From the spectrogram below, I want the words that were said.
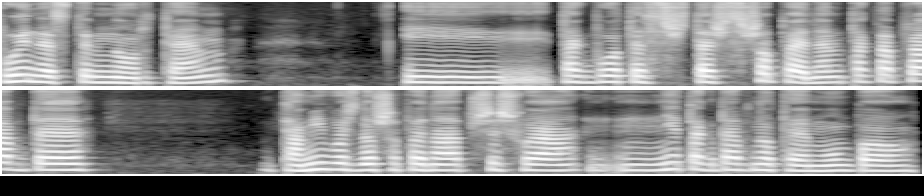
płynę z tym nurtem. I tak było też, też z Chopinem. Tak naprawdę ta miłość do Chopina przyszła nie tak dawno temu, bo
